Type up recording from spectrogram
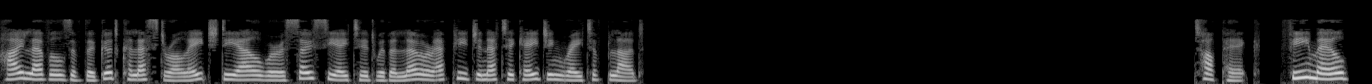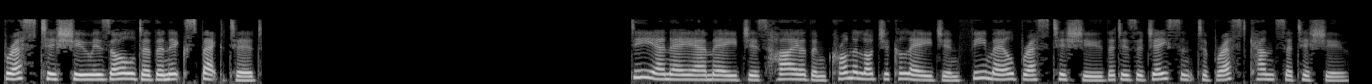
high levels of the good cholesterol HDL were associated with a lower epigenetic aging rate of blood. Topic: Female breast tissue is older than expected. DNAM age is higher than chronological age in female breast tissue that is adjacent to breast cancer tissue.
